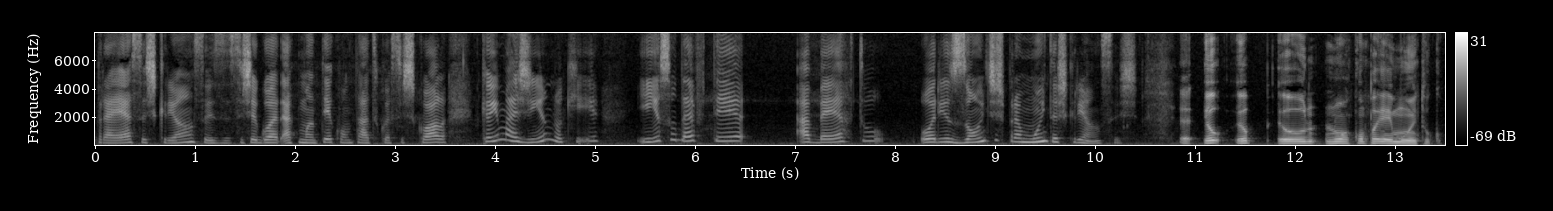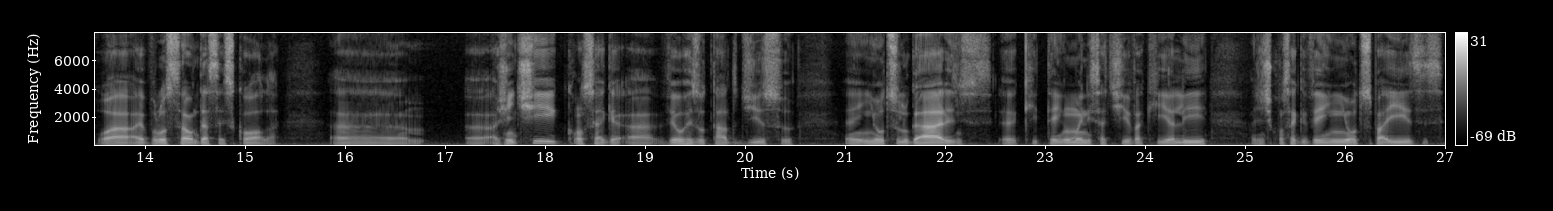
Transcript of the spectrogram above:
para essas crianças? Você chegou a, a manter contato com essa escola? Porque eu imagino que isso deve ter aberto horizontes para muitas crianças. É, eu, eu, eu não acompanhei muito a evolução dessa escola. Ah, ah, a gente consegue ah, ver o resultado disso eh, em outros lugares eh, que tem uma iniciativa aqui e ali. A gente consegue ver em outros países.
